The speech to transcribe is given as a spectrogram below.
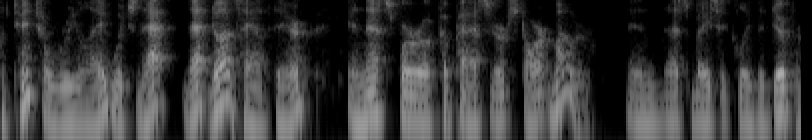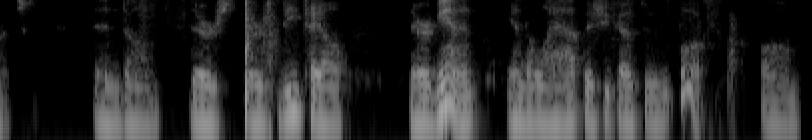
potential relay, which that, that does have there, and that's for a capacitor start motor. And that's basically the difference. And um, there's, there's detail there again in the lab as you go through the book. Um,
